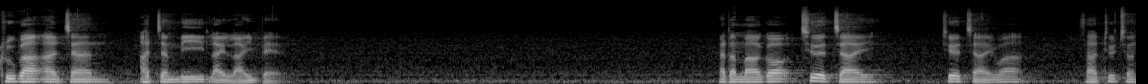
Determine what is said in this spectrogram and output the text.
ครูบาอาจารย์อาจจะมีหลายๆแบบ อาตมาก็เชื่อใจ เชื่อใจว่าสาธุชน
